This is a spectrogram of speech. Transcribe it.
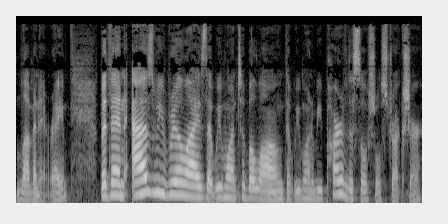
loving it, right? But then as we realize that we want to belong, that we want to be part of the social structure,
